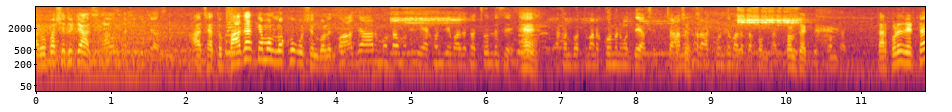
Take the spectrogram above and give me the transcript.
আর ওপাশে দুইটা আছে? হ্যাঁ ওর পাশে দুটো আছে। আচ্ছা তো বাজার কেমন লক্ষ্য করছেন বলেন? বাজার মোটামুটি এখন যে বাজারটা চলতেছে হ্যাঁ। এখন বর্তমানে কমের মধ্যে আছে। চান উঠার আগ পর্যন্ত বাজারটা কম থাকবে। কম থাকবে। কম থাকবে। তারপরে রেটটা?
